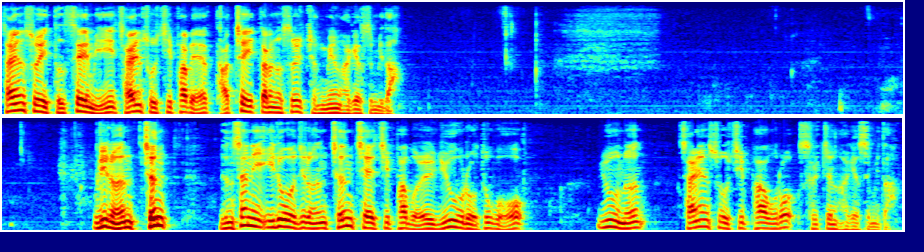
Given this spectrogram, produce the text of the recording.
자연수의 덧셈이 자연수 집합에 닫혀 있다는 것을 증명하겠습니다. 우리는 전, 연산이 이루어지는 전체 집합을 U로 두고 U는 자연수 집합으로 설정하겠습니다.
